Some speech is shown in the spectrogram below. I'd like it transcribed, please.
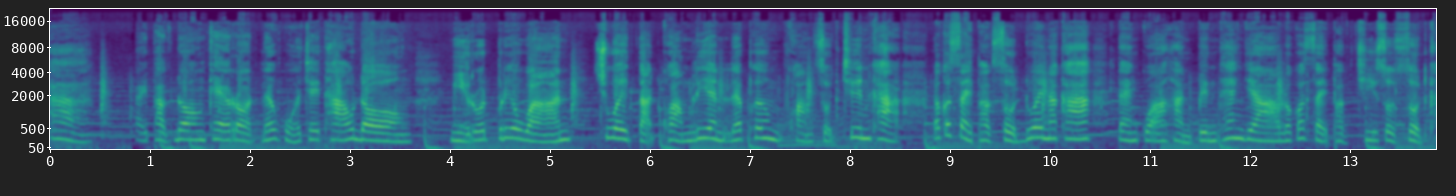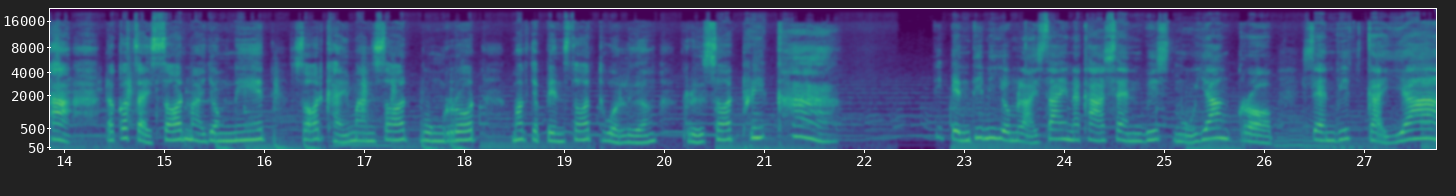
ค่ะ ใส่ผักดองแครอทและหัวไชเท้าดอง มีรสเปรี้ยวหวาน ช่วยตัดความเลี่ยนและเพิ่มความสดชื่นค่ะ แล้วก็ใส่ผักสดด้วยนะคะ แตงกวาหั่นเป็นแท่งยาว แล้วก็ใส่ผักชีสดๆค่ะ แล้วก็ใส่ซอสมายองเนส ซอสไขมันซอสปรุงรส มักจะเป็นซอสถั่วเหลือง หรือซอสพริกค่ะ เป็นที่นิยมหลายไส้นะคะ แซนด์วิชหมูย่างกรอบ แซนด์วิชไก่ย่าง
